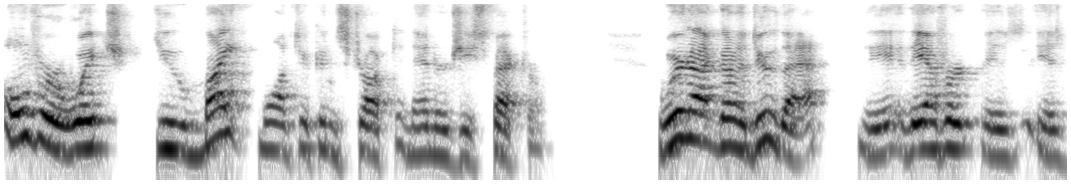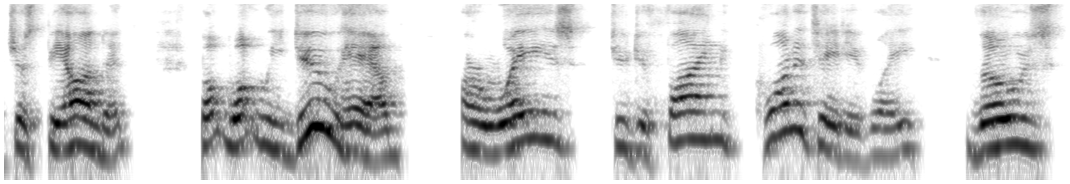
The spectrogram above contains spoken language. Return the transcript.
over which you might want to construct an energy spectrum. We're not going to do that. The, the effort is, is just beyond it. But what we do have are ways to define quantitatively those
